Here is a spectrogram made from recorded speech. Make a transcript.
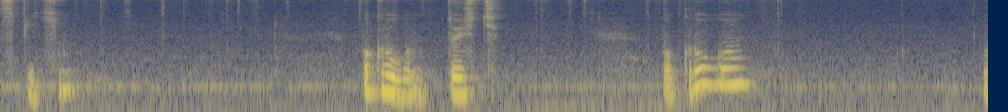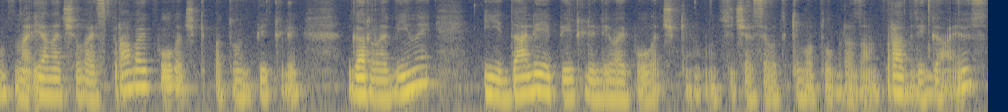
спицу по кругу. То есть по кругу. Вот на, я начала из правой полочки, потом петли горловины и далее петли левой полочки. Вот сейчас я вот таким вот образом продвигаюсь.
